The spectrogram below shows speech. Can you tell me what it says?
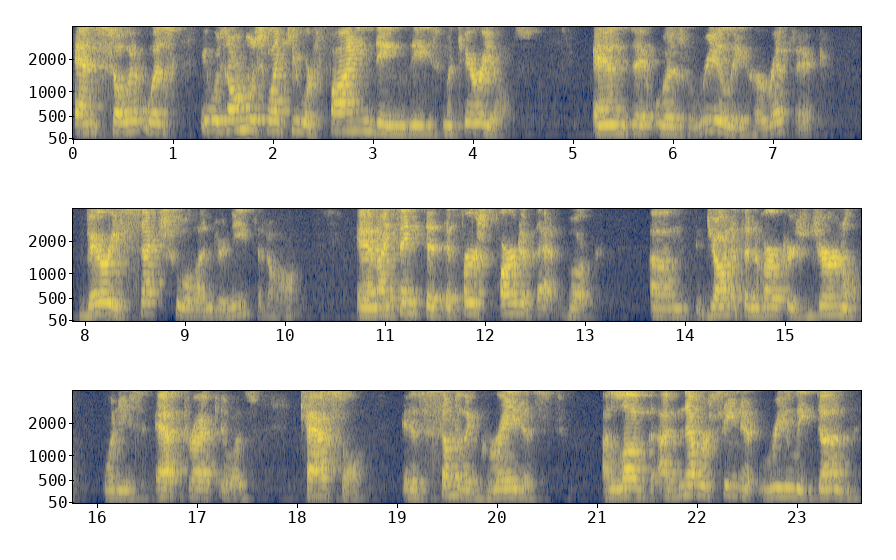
and so it was it was almost like you were finding these materials and it was really horrific, very sexual underneath it all. And I think that the first part of that book, um, Jonathan Harker's journal, when he's at Dracula's castle, is some of the greatest. I love. I've never seen it really done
